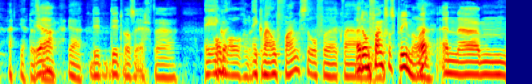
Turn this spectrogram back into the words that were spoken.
ja, dat is Ja. waar. ja. dit, dit was echt eh, En, qua, onmogelijk. en qua ontvangst of eh, qua... Het ontvangst was prima Ja. hoor. En ehm,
